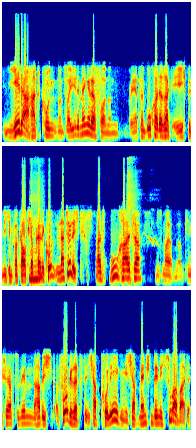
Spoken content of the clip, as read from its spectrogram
jeder hat Kunden und zwar jede Menge davon. Und wenn jetzt ein Buchhalter sagt, ich bin nicht im Verkauf, ich mhm. habe keine Kunden, natürlich, als Buchhalter, um es mal klischeehaft zu nehmen, habe ich Vorgesetzte, ich habe Kollegen, ich habe Menschen, denen ich zuarbeite.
